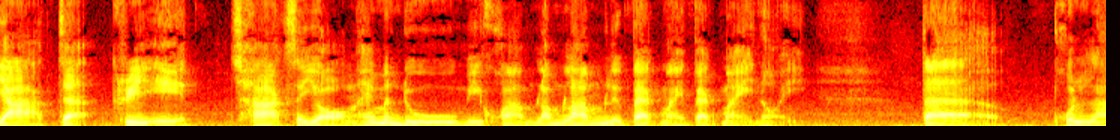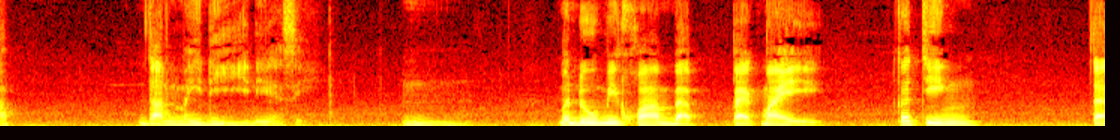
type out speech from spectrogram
อยากจะ create ฉากสยองให้มันดูมีความล้ำๆหรือแปลกใหม่แปลกใหม่หน่อย แต่ผลลัพธ์ดันไม่ดีเนี่ยสิ อืม มันดูมีความแบบแปลกใหม่ ก็จริง แต่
